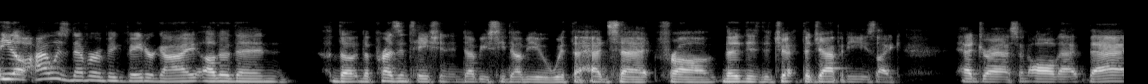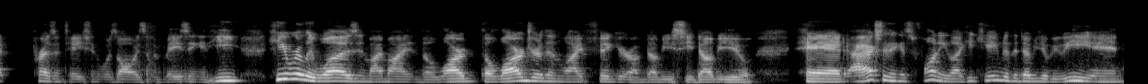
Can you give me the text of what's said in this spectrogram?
you know, I was never a big Vader guy, other than the the presentation in WCW with the headset from the the, the, the Japanese like headdress and all that. That presentation was always amazing. And he he really was in my mind the large the larger than life figure of WCW and I actually think it's funny like he came to the WWE and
